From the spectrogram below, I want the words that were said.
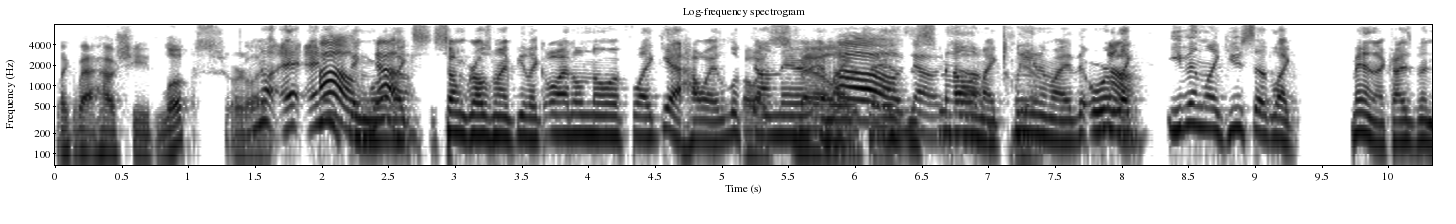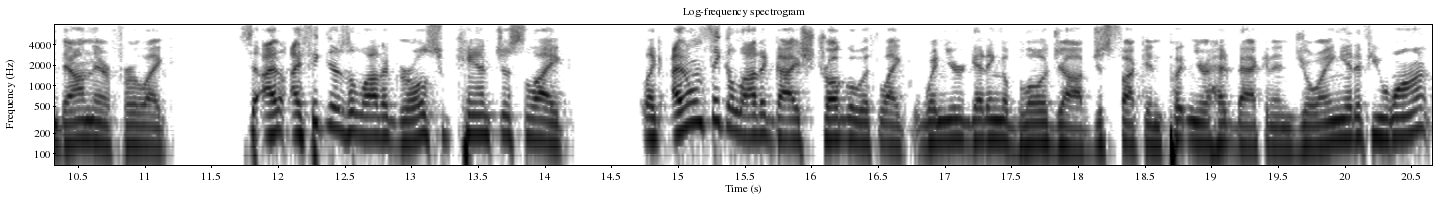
Like about how she looks or oh, like no, a- anything where no. like some girls might be like, oh, I don't know if like, yeah, how I look Oh, I down there, am. I Oh, is the oh, no, smell, am. I clean, Yeah. am I, th- or No. like even like you said, like, man, that guy's been down there for like, so I, I think there's a lot of girls who can't just like, like I don't think a lot of guys struggle with like when you're getting a blowjob, just fucking putting your head back and enjoying it if you want.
